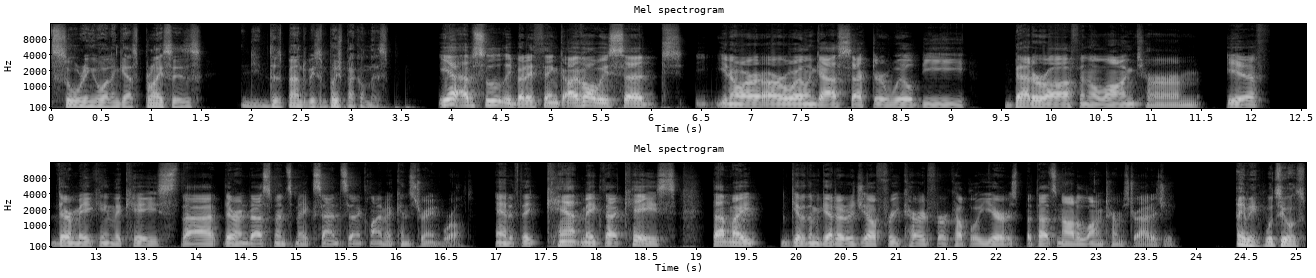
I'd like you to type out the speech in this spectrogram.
soaring oil and gas prices, there's bound to be some pushback on this. Yeah, absolutely. But I think I've always said, you know, our, our oil and gas sector will be better off in the long term if they're making the case that their investments make sense in a climate constrained world. And if they can't make that case, that might give them a get out of jail free card for a couple of years, but that's not a long term strategy. Amy, what's yours?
